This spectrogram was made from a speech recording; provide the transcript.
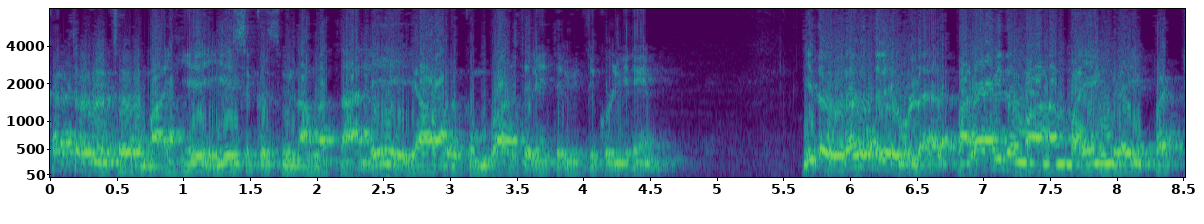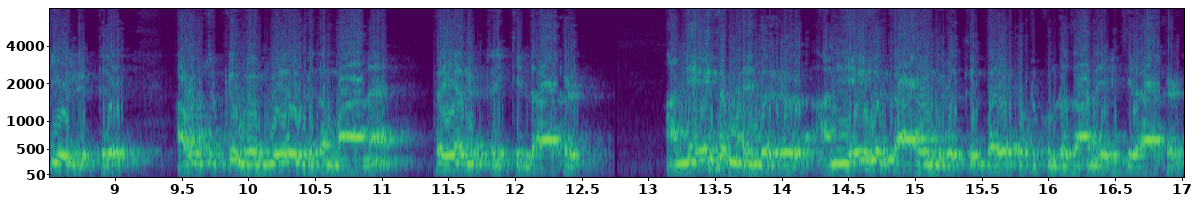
கத்தருடன் சோருமாகிய இயேசு கிறிஸ்துவ நாமத்தாலே யாவருக்கும் வாழ்த்தலை தெரிவித்துக் கொள்கிறேன். இந்த உலகத்திலே உள்ள பலவிதமான பயங்களை பட்டியலிட்டு அவற்றுக்கு வெவ்வேறு விதமான பெயரிட்டிருக்கிறார்கள் அநேக மனிதர்கள் அநேக காரியங்களுக்கு பயப்பட்டுக் கொண்டுதான் இருக்கிறார்கள்.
